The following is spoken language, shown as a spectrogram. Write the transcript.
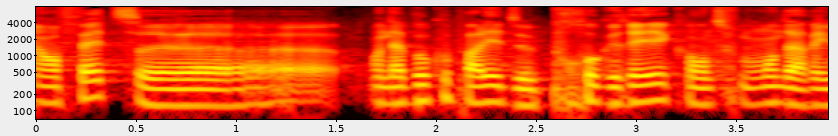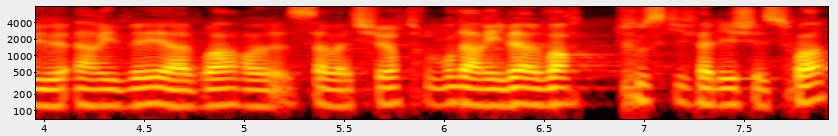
en fait, on a beaucoup parlé de progrès quand tout le monde arri- arrivait à avoir sa voiture, tout le monde arrivait à avoir tout ce qu'il fallait chez soi.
